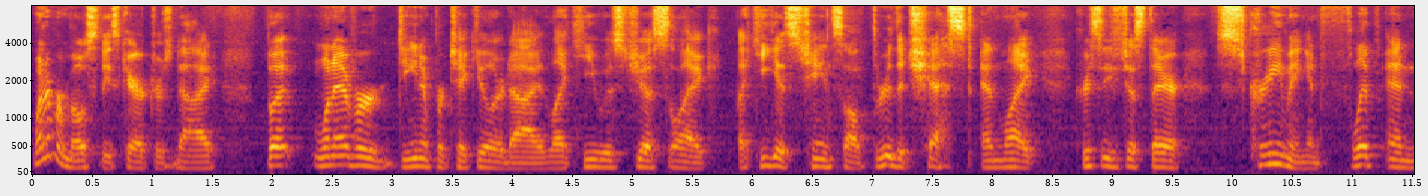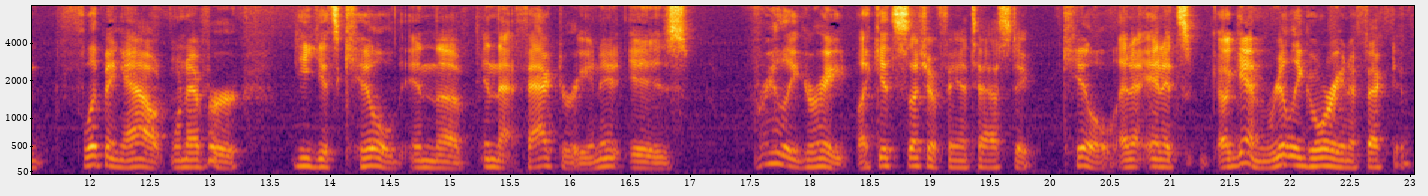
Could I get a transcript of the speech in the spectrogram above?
whenever most of these characters died but whenever dean in particular died like he was just like like he gets chainsawed through the chest and like Chrissy's just there screaming and flip and flipping out whenever he gets killed in the in that factory and it is really great. Like it's such a fantastic kill and and it's again really gory and effective.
